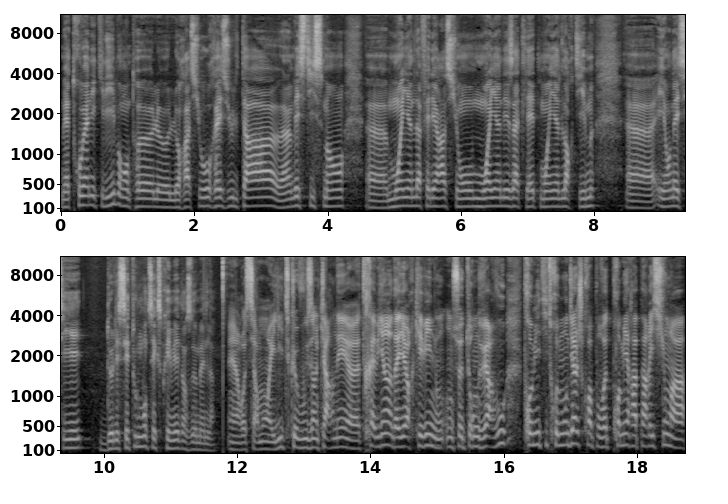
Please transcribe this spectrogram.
mais de trouver un équilibre entre le, ratio résultat, investissement, moyens de la fédération, moyens des athlètes, moyens de leur team. et on a essayé de laisser tout le monde s'exprimer dans ce domaine-là. Et un resserrement élite que vous incarnez euh, très bien. D'ailleurs, Kevin, on, se tourne vers vous. Premier titre mondial, je crois, pour votre première apparition à,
